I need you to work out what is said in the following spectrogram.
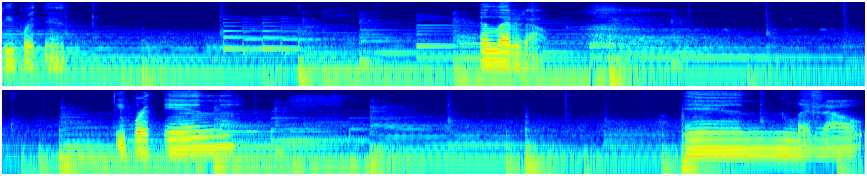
Deep breath in. And let it out. Deep breath in. And let it out.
